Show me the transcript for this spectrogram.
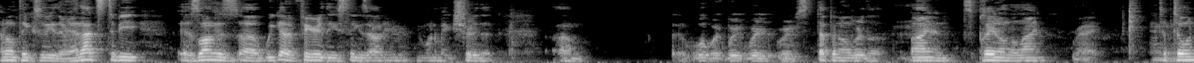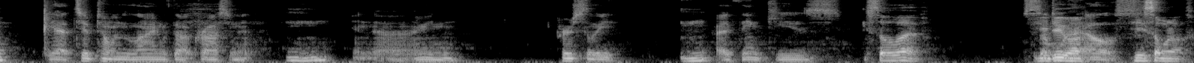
I don't think so either. And that's to be as long as uh, we got to figure these things out here. We want to make sure that um, we're, we're, we're, we're stepping over the line and playing on the line, Right. And, tiptoeing. Yeah, tiptoeing the line without crossing it. hmm And uh, I mean, personally, hmm I think he's He's still alive. You somewhere do, huh? else. He's somewhere else.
